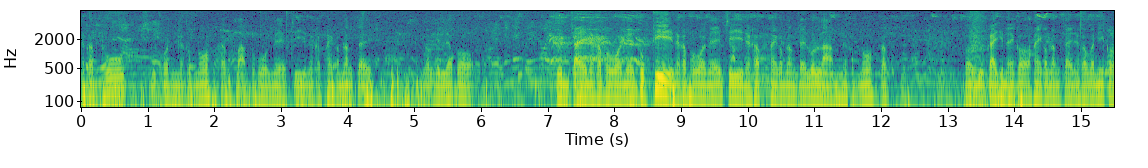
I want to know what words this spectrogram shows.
นะครับทุกทุกคนนะครับเนาะครับฝากพระโพธิ์แม่เอฟซีนะครับ ให้กำลังใจนะครับเห็นแล้วก็ปลื้มใจนะครับพราะว่าแม่ทุกที่นะครับพราะว่าแม่เอฟซีนะครับให้กำลังใจล้นหลามนะครับเนาะครับ ก็อยู่ไกลที่ไหนก็ให้กำลังใจนะครับ วันนี้ก็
